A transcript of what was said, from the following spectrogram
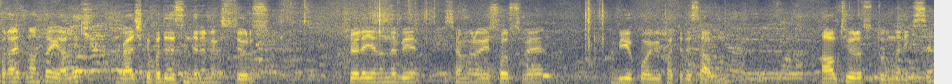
Friedland'a geldik. Belçika patatesini denemek istiyoruz. Şöyle yanında bir samurai sos ve büyük boy bir patates aldım. 6 euro tuttu bundan ikisi.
